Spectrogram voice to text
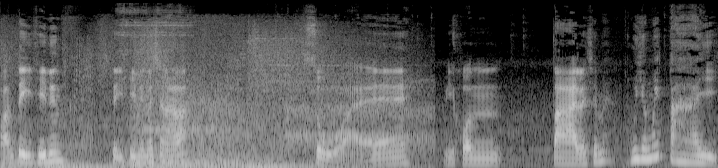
ขอนตีอีกทีนึงตีอีกทีนึงก็ชนะละสวย มีคนตายแล้วใช่ไหมยังไม่ตายอีก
